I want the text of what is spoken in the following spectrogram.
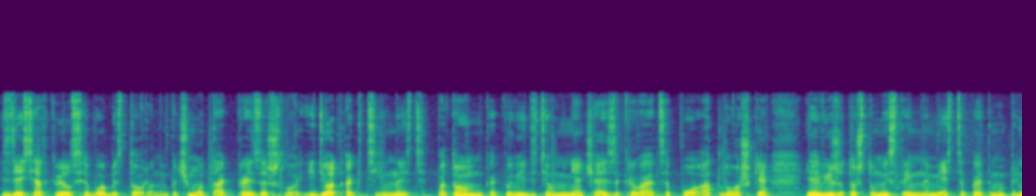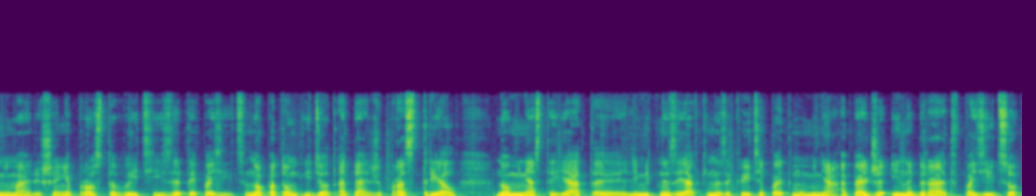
Здесь я открылся в обе стороны. Почему так произошло? Идет активность, потом, как вы видите, у меня часть закрывается по отложке. Я вижу то, что мы стоим на месте, поэтому принимаю решение просто выйти из этой позиции. Но потом идет, опять же, прострел, но у меня стоят э, лимитные заявки на закрытие, поэтому у меня, опять же, и набирает в позицию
